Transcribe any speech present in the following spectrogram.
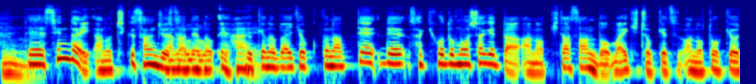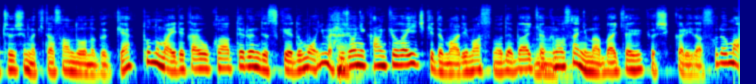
はい。うん、で、仙台、あの、築33年のえ、はい、物件の売却を行って、で、先ほど申し上げた、あの、北参道、まあ、駅直結、あの、東京中心の北参道の物件との、まあ、入れ替えを行っているんですけれども、今非常に環境がいい時期でもありますので、売却の際に、まあ、売却益をしっかり出す。それを、ま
